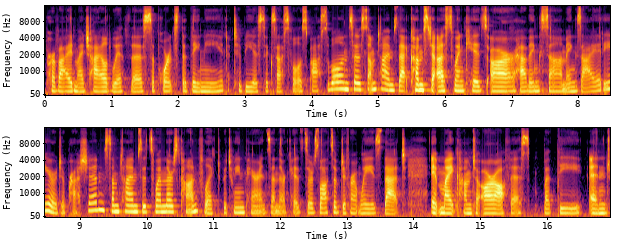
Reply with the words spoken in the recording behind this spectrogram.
provide my child with the supports that they need to be as successful as possible. And so sometimes that comes to us when kids are having some anxiety or depression. Sometimes it's when there's conflict between parents and their kids. There's lots of different ways that it might come to our office but the end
